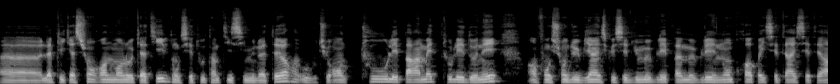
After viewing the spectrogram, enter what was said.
Euh, l'application rendement locatif. Donc c'est tout un petit simulateur où tu rentres tous les paramètres, tous les données en fonction du bien, est-ce que c'est du meublé, pas meublé, non propre, etc., etc.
